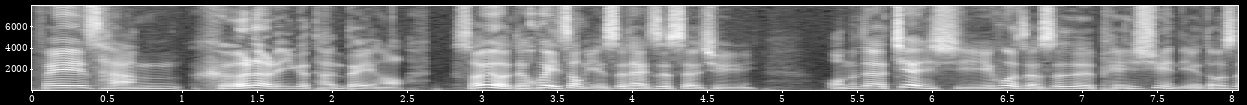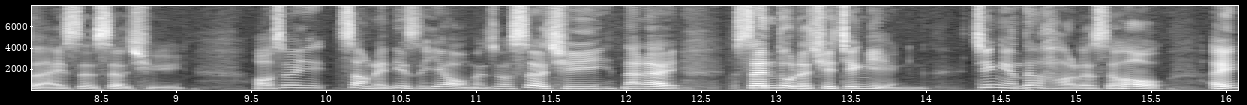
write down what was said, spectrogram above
非常和乐的一个团队哈。所有的会众也是来自社区，我们的见习或者是培训也都是来自社区。哦，所以上人一直要我们说社区，那来深度的去经营。经营得好的时候，哎，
